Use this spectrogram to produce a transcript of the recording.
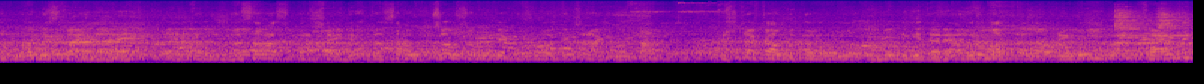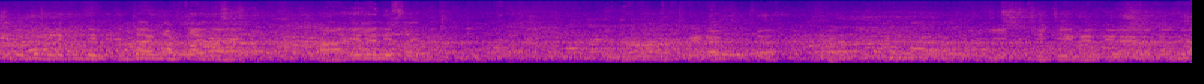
ಸಂಭ್ರಮಿಸ್ತಾ ಇದ್ದಾರೆ. ದಸರಾ ಸ್ಪರ್ಶ ಇದೆ. ದಸರಾ ಉತ್ಸವ ಸಮಿತಿಯ ಗೌರವಾಧ್ಯಕ್ಷರಾಗಿರುವಂಥ ಕೃಷ್ಣ ಕಾಮತ್ ಅವರು ನಮ್ಮೊಂದಿಗಿದ್ದಾರೆ ಅವರು ಮಾತ್ರ ಅಲ್ಲ ಇಡೀ ಫ್ಯಾಮಿಲಿ ಬಂದು ಬೆಳಗ್ಗೆ ಎಂಜಾಯ್ ಮಾಡ್ತಾ ಇದ್ದಾರೆ. ಆ, ಏನು ಅನ್ನಿಸ್ತಾ ಇದೆ? ಕ್ರೀಡಾಕೂಟ. ಇತ್ತೀಚಿನ ದಿನಗಳಲ್ಲಿ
